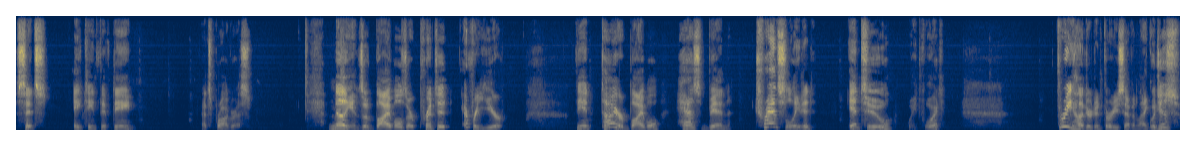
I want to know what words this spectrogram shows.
since 1815. That's progress. Millions of Bibles are printed every year. The entire Bible has been translated into, wait for it, 337 languages,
